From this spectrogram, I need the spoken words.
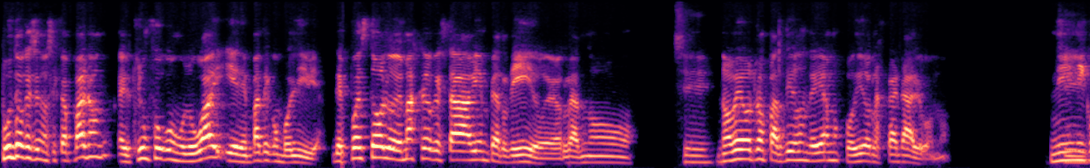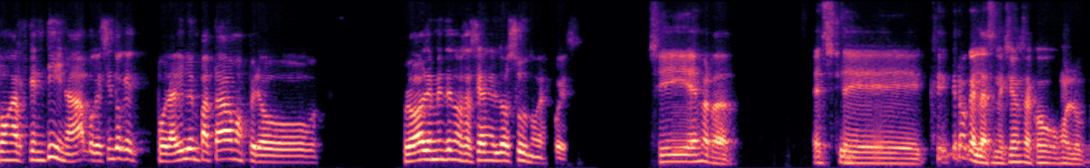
puntos que se nos escaparon, el triunfo con Uruguay y el empate con Bolivia. Después todo lo demás creo que estaba bien perdido, de verdad. No, sí. no veo otros partidos donde hayamos podido rascar algo, ¿no? Ni, Sí. ni con Argentina, ¿ah? porque siento que por ahí lo empatábamos, pero probablemente nos hacían el 2-1 después. Sí, es verdad. Este, creo que la selección sacó como lo-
